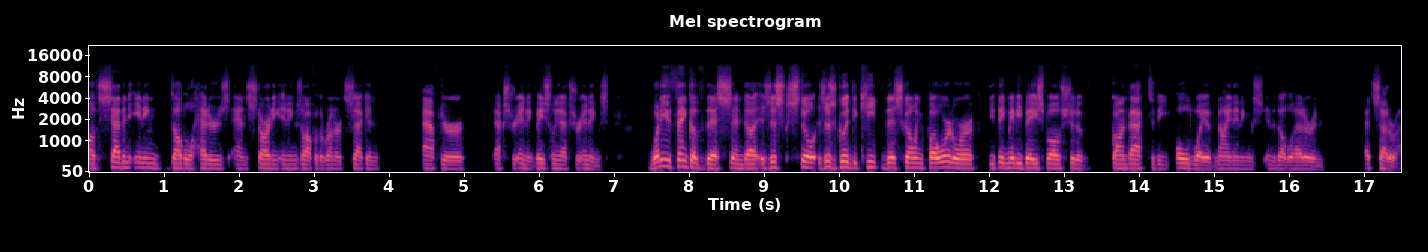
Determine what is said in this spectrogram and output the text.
of seven inning double headers and starting innings off with a runner at second after extra inning, basically an extra innings. What do you think of this? And uh, is this still is this good to keep this going forward, or do you think maybe baseball should have gone back to the old way of nine innings in a doubleheader and etc.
